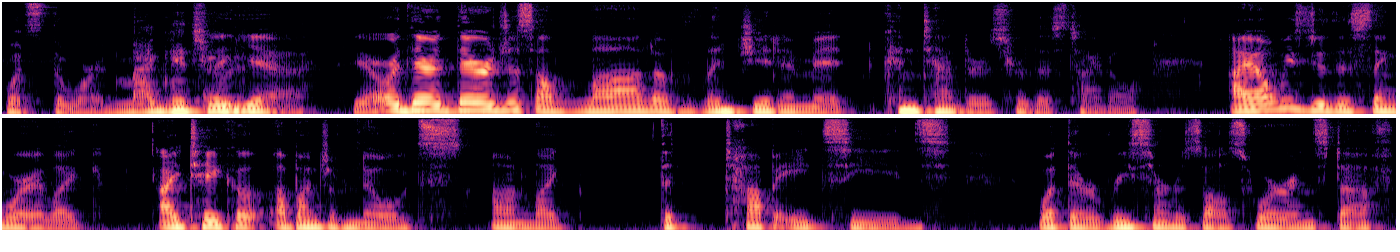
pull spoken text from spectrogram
what's the word magnitude. yeah, yeah. Or there there are just a lot of legitimate contenders for this title. I always do this thing where I like I take a, a bunch of notes on like the top eight seeds, what their recent results were and stuff.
